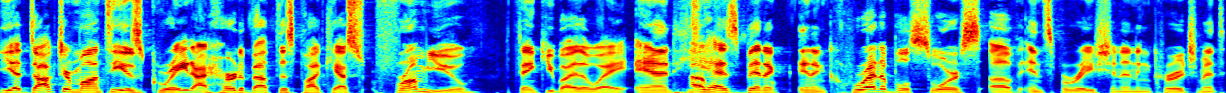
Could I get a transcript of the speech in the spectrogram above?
Yeah, Dr. Monty is great. I heard about this podcast from you. Thank you, by the way. And he oh. has been a, an incredible source of inspiration and encouragement.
